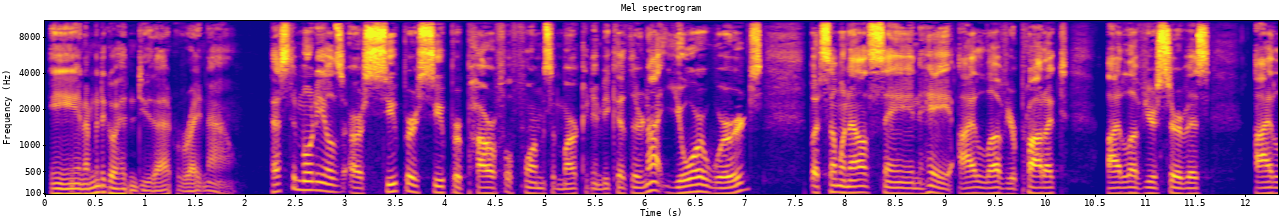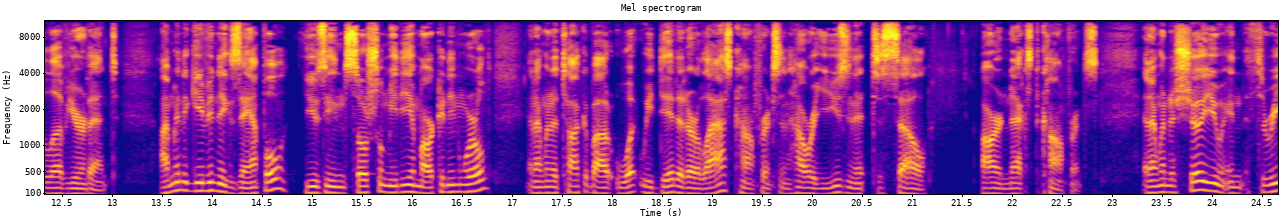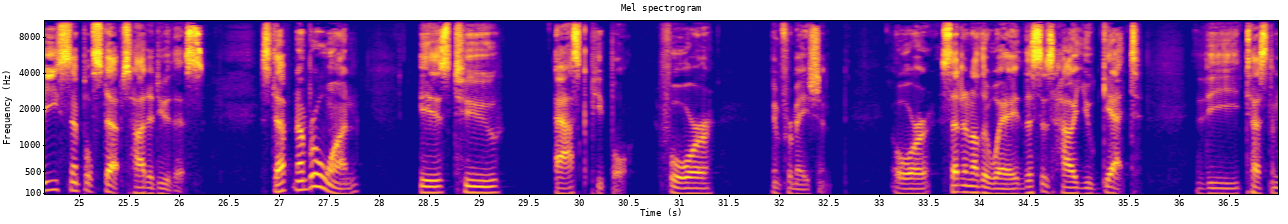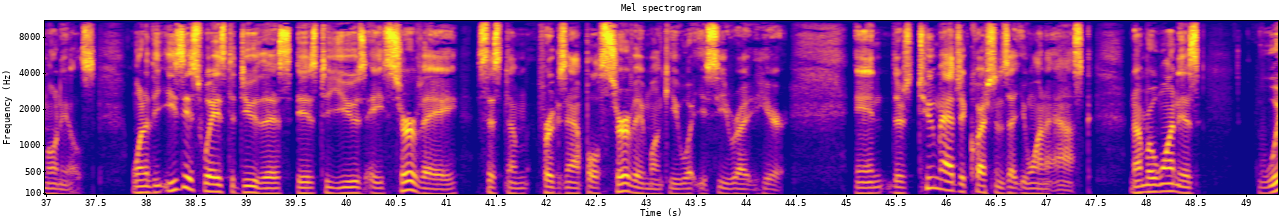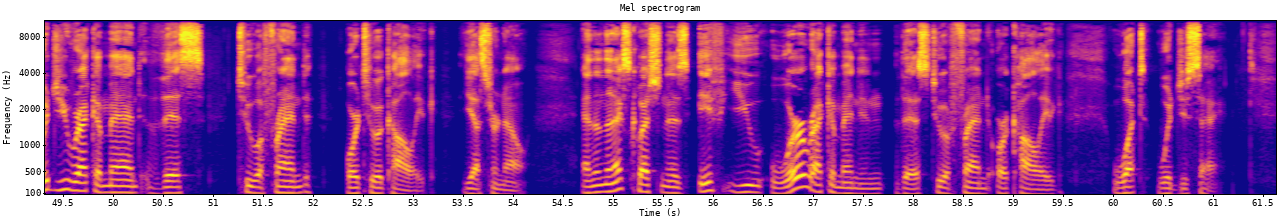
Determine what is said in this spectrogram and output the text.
and I'm going to go ahead and do that right now. Testimonials are super, super powerful forms of marketing because they're not your words, but someone else saying, Hey, I love your product. I love your service. I love your event. I'm going to give you an example using social media marketing world, and I'm going to talk about what we did at our last conference and how we're using it to sell our next conference. And I'm going to show you in three simple steps how to do this. Step number one is to ask people for information. Or said another way, this is how you get the testimonials. One of the easiest ways to do this is to use a survey system. For example, SurveyMonkey, what you see right here. And there's two magic questions that you want to ask. Number one is, would you recommend this to a friend or to a colleague? Yes or no? And then the next question is if you were recommending this to a friend or colleague, what would you say?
